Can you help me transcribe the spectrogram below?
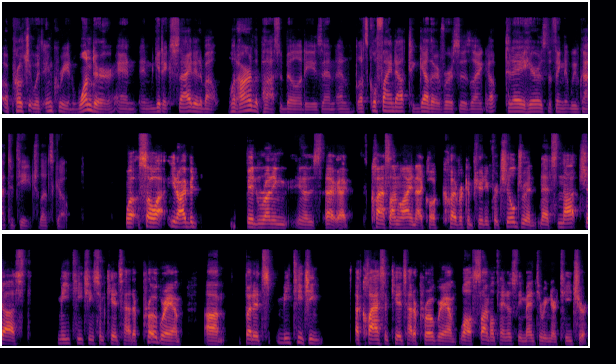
approach it with inquiry and wonder and and get excited about what are the possibilities and and let's go find out together versus like oh today here's the thing that we've got to teach. Let's go. Well so uh, you know i've been been running you know this uh, uh class online that I call clever computing for children. That's not just me teaching some kids how to program, um, but it's me teaching a class of kids how to program while simultaneously mentoring their teacher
